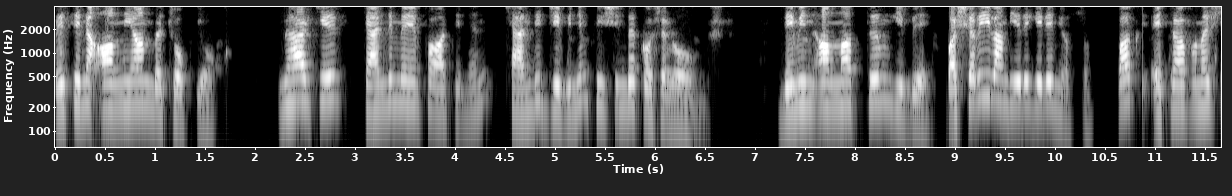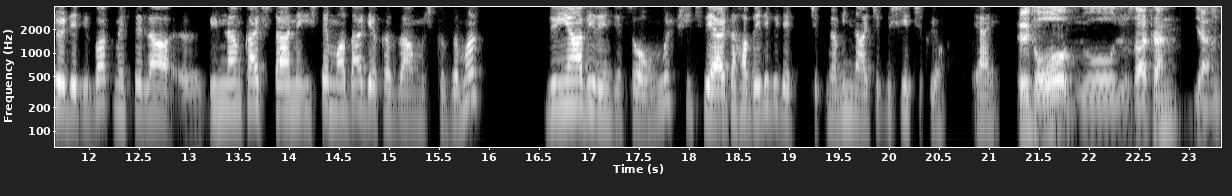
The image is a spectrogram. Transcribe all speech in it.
Ve seni anlayan da çok yok. Herkes kendi menfaatinin, kendi cebinin peşinde koşar olmuş. Demin anlattığım gibi başarıyla bir yere gelemiyorsun. Bak etrafına şöyle bir bak mesela e, bilmem kaç tane işte madalya kazanmış kızımız. Dünya birincisi olmuş. Hiçbir yerde haberi bile çıkmıyor. Minnacık bir şey çıkıyor. Yani Evet o, o zaten yani,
